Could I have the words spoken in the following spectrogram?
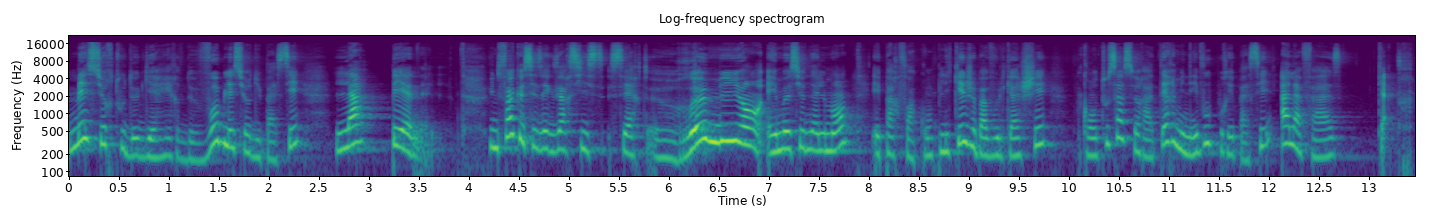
mais surtout de guérir de vos blessures du passé, la PNL. Une fois que ces exercices, certes remuants émotionnellement et parfois compliqués, je ne vais pas vous le cacher, quand tout ça sera terminé, vous pourrez passer à la phase 4.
